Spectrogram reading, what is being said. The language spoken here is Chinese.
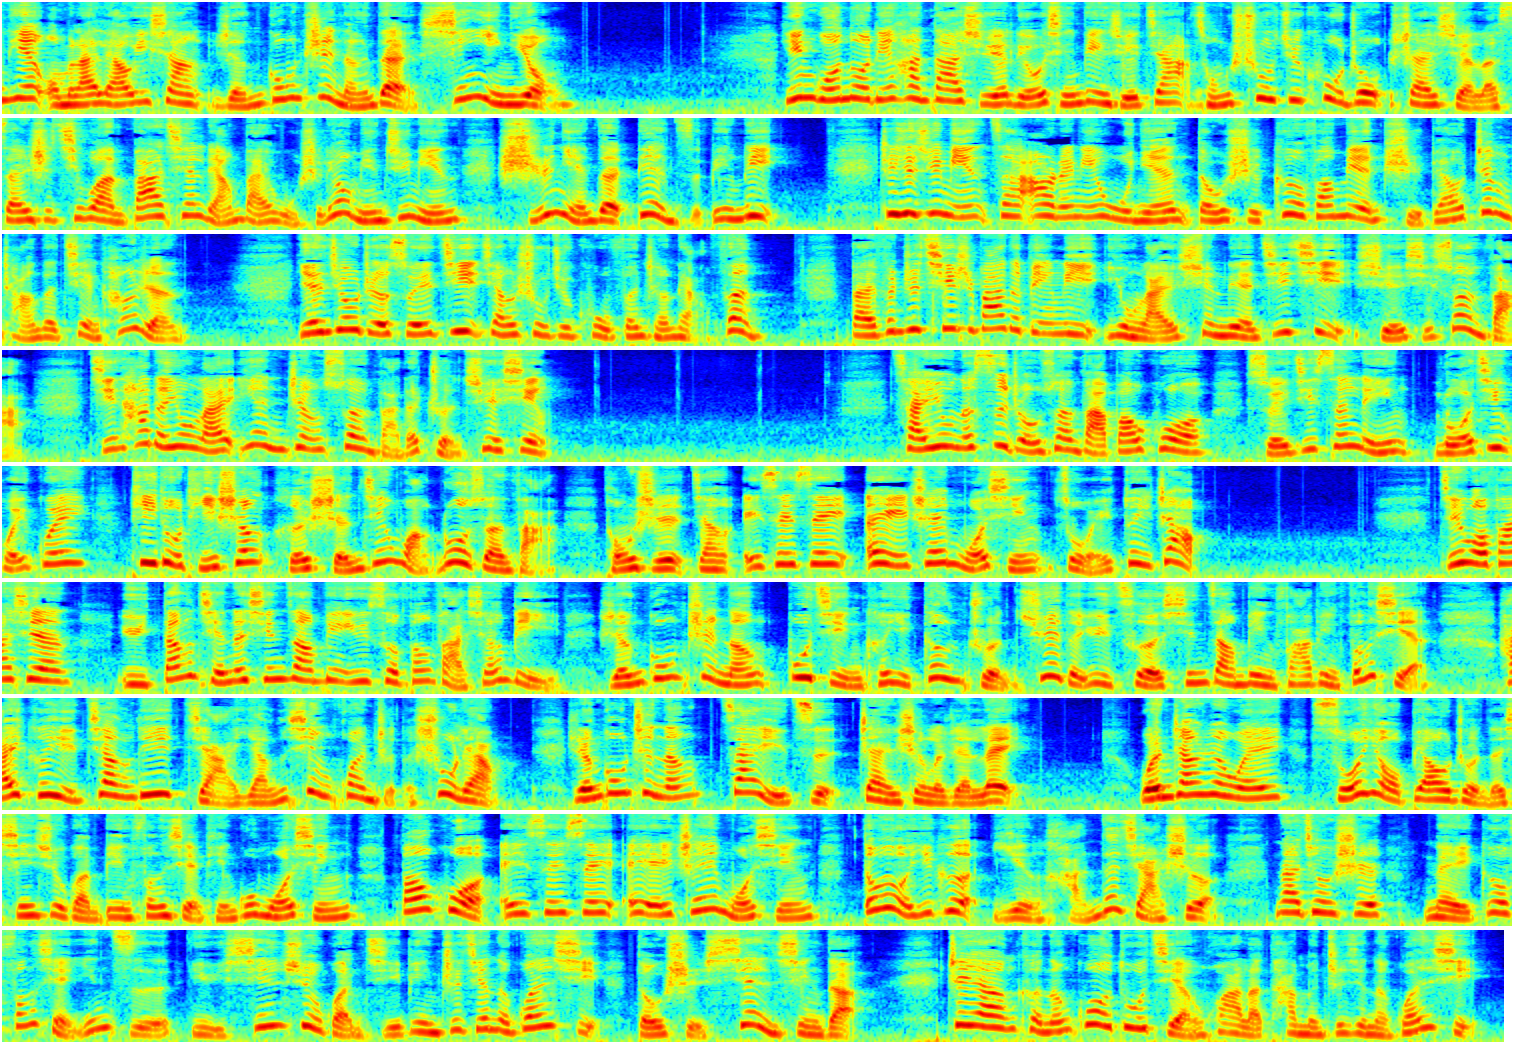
今天我们来聊一项人工智能的新应用。英国诺丁汉大学流行病学家从数据库中筛选了三十七万八千两百五十六名居民十年的电子病历，这些居民在二零零五年都是各方面指标正常的健康人。研究者随机将数据库分成两份，百分之七十八的病例用来训练机器学习算法，其他的用来验证算法的准确性。采用的四种算法包括随机森林、逻辑回归、梯度提升和神经网络算法，同时将 ACC、AHA 模型作为对照。结果发现，与当前的心脏病预测方法相比，人工智能不仅可以更准确地预测心脏病发病风险，还可以降低假阳性患者的数量。人工智能再一次战胜了人类。文章认为，所有标准的心血管病风险评估模型，包括 ACC、AHA 模型，都有一个隐含的假设，那就是每个风险因子与心血管疾病之间的关系都是线性的，这样可能过度简化了它们之间的关系。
